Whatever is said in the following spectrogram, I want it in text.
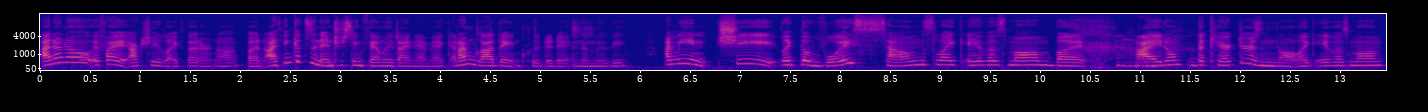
I don't know if I actually like that or not, but I think it's an interesting family dynamic, and I'm glad they included it in the movie. I mean, she like the voice sounds like Ava's mom, but I don't. The character is not like Ava's mom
